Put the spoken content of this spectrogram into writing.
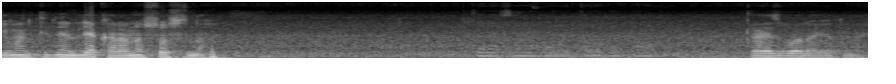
ती म्हणते ना लेकरानं सोसणं. त्याला सांगायला येतं बघा. काहीच बोला येत नाही.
